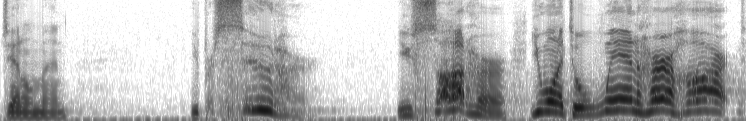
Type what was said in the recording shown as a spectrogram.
gentleman. You pursued her. You sought her. You wanted to win her heart.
